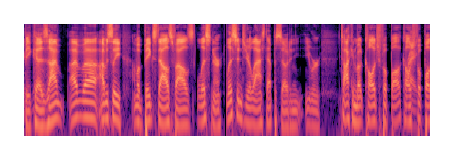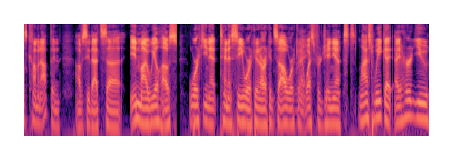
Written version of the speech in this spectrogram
because I'm I've uh, obviously I'm a big Stiles Files listener. Listen to your last episode, and you were talking about college football. College Right. football's coming up, and obviously that's uh, in my wheelhouse. Working at Tennessee, working at Arkansas, working at West Virginia. Last week, I, I heard you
